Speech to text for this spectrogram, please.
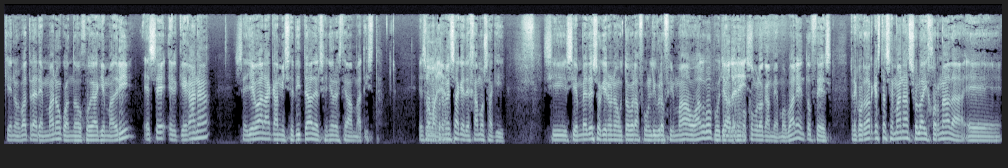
que nos va a traer en mano cuando juegue aquí en Madrid. Ese, el que gana, se lleva la camisetita del señor Esteban Batista. Esa Toma es la ya. promesa que dejamos aquí. Si, si en vez de eso quiere un autógrafo, un libro firmado o algo, pues ya veremos cómo lo cambiamos, ¿vale? Entonces, recordar que esta semana solo hay jornada. eh,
